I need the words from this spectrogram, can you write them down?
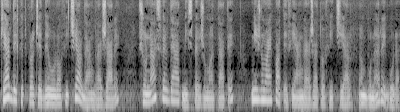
chiar decât procedeul oficial de angajare și un astfel de admis pe jumătate nici nu mai poate fi angajat oficial în bună regulă.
